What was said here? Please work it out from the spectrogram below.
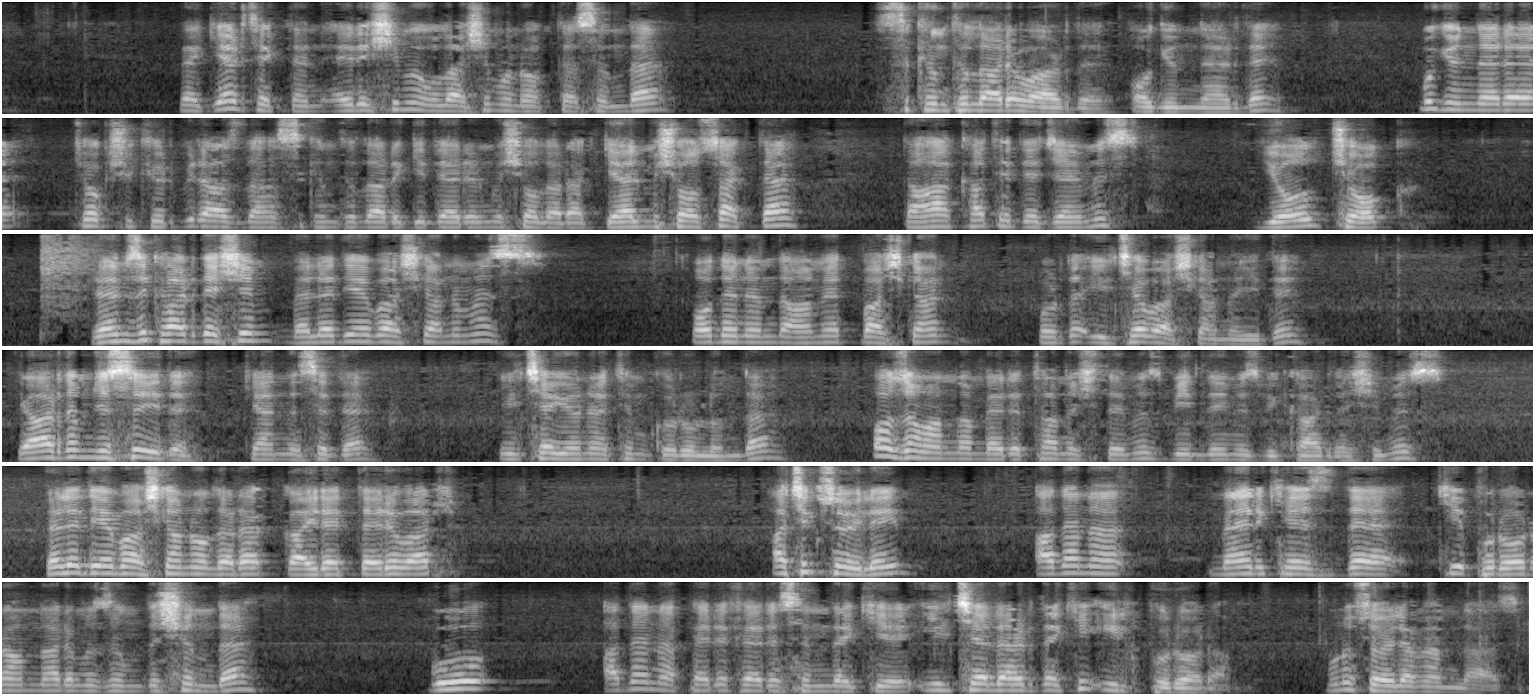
ve gerçekten erişimi ulaşımı noktasında sıkıntıları vardı o günlerde. Bugünlere çok şükür biraz daha sıkıntıları giderilmiş olarak gelmiş olsak da daha kat edeceğimiz yol çok. Remzi kardeşim belediye başkanımız o dönemde Ahmet Başkan burada ilçe başkanıydı. Yardımcısıydı kendisi de ilçe yönetim kurulunda. O zamandan beri tanıştığımız, bildiğimiz bir kardeşimiz. Belediye başkanı olarak gayretleri var. Açık söyleyeyim, Adana merkezdeki programlarımızın dışında bu Adana periferisindeki ilçelerdeki ilk program. Bunu söylemem lazım.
